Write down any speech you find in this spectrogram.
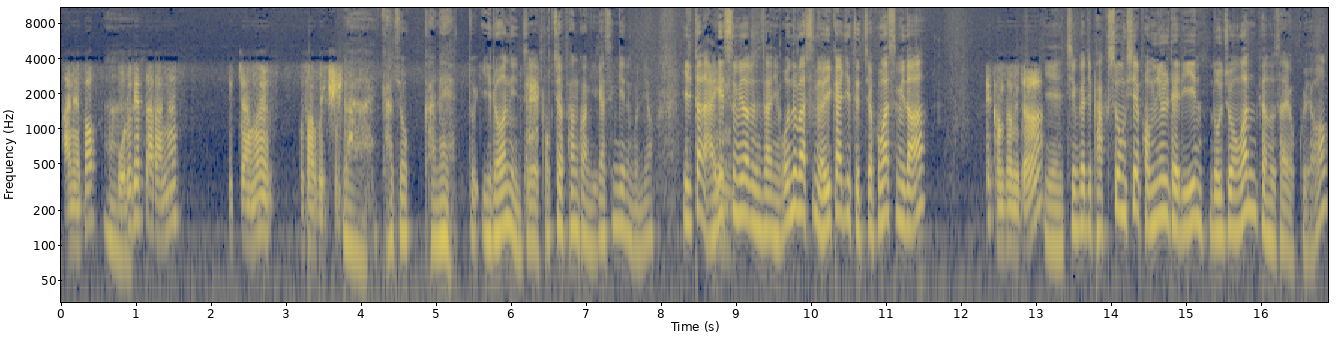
안 해서 아. 모르겠다라는 입장을 고수하고 있습니다. 야, 가족 간에 또 이런 이제 네. 복잡한 관계가 생기는군요. 일단 알겠습니다, 변사님. 오늘 말씀 여기까지 듣죠. 고맙습니다. 네, 감사합니다. 예, 지금까지 박수홍 씨의 법률 대리인 노종원 변호사였고요.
